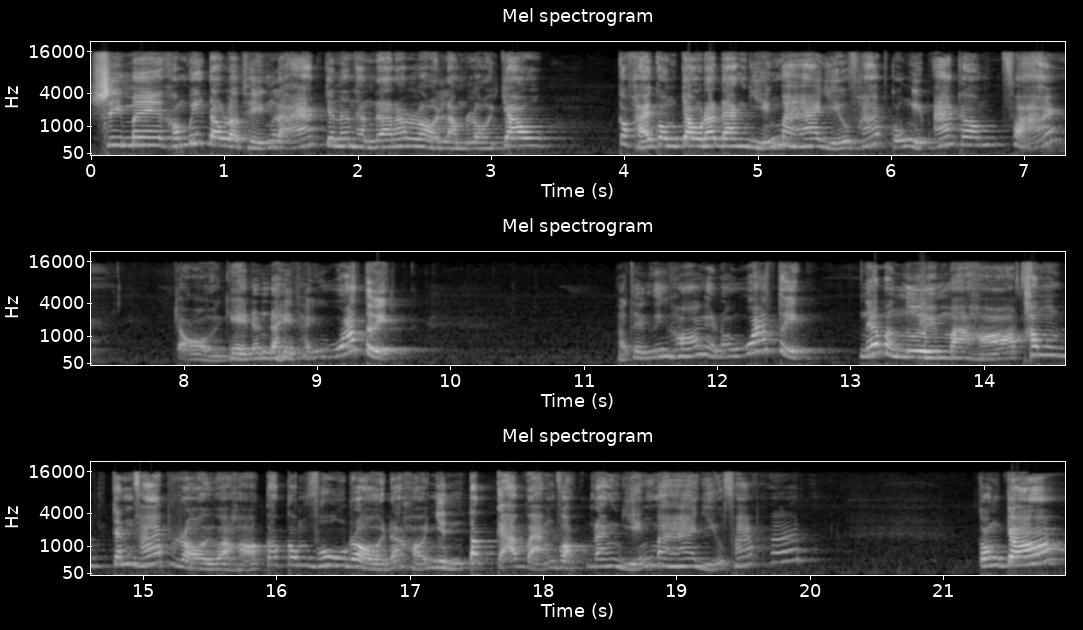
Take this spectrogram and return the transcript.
Si mê không biết đâu là thiện là ác, cho nên thành ra nó lòi làm lòi trâu. Có phải con trâu đã đang diễn ma ha diệu pháp của nghiệp ác không? Phải. Trời, nghe đến đây thấy quá tuyệt. Họ thiên tiếng hóa nghe nó quá tuyệt. Nếu mà người mà họ thông chánh pháp rồi và họ có công phu rồi đó, họ nhìn tất cả vạn vật đang diễn ma ha diệu pháp hết. Con chó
